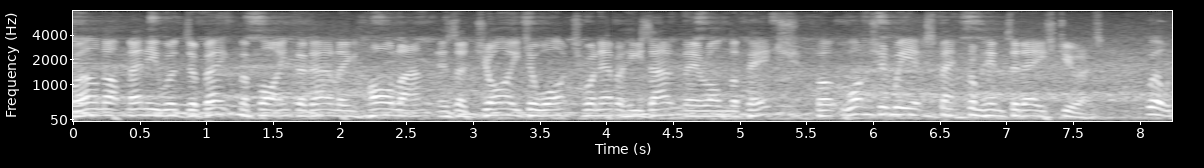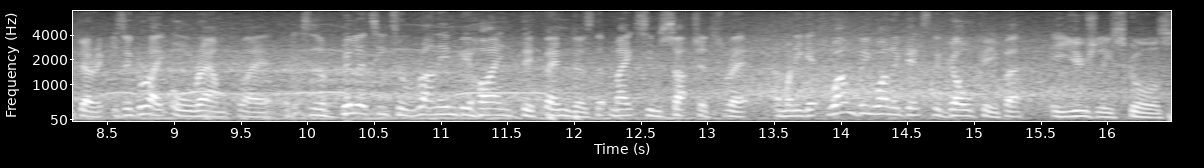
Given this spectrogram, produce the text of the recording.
Well, not many would debate the point that Erling Haaland is a joy to watch whenever he's out there on the pitch. But what should we expect from him today, Stuart? Well, Derek, he's a great all-round player, but it's his ability to run in behind defenders that makes him such a threat. And when he gets 1v1 against the goalkeeper, he usually scores.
